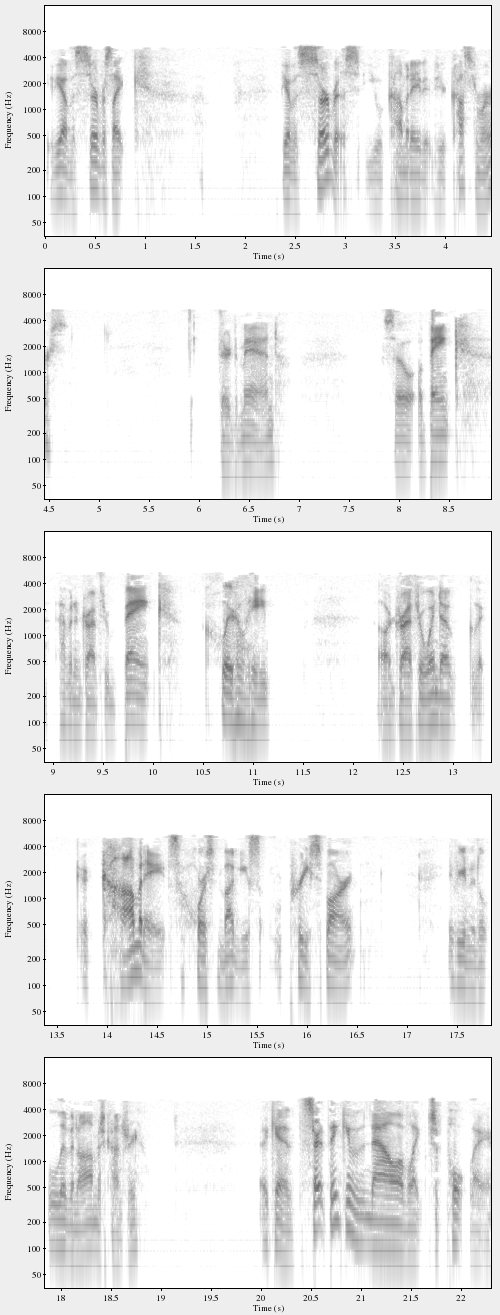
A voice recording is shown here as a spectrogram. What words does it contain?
if you have a service like, you have a service, you accommodate it to your customers, their demand. So a bank having a drive-through bank clearly, or drive-through window accommodates horse and buggies, pretty smart if you're going to live in Amish country. Again, start thinking now of like Chipotle.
